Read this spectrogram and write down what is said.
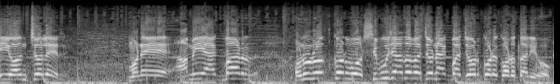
এই অঞ্চলের। মানে আমি একবার অনুরোধ করব, শিবু যাদবের জন্য একবার জোর করে করতালি হোক।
